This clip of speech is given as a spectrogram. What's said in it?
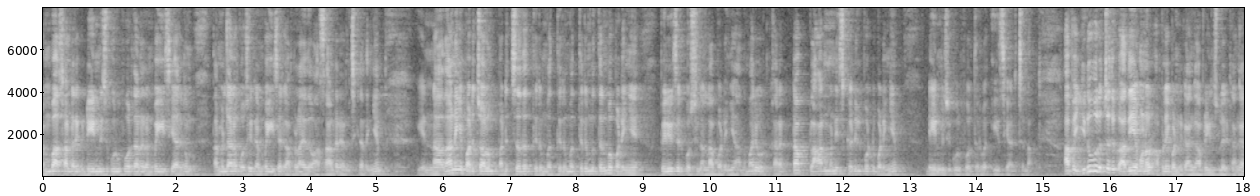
ரொம்ப அசால்ட்டாக இருக்குது டிஎன்பிசி குரூப் ஃபோர் தானே ரொம்ப ஈஸியாக இருக்கும். தமிழ் தானே கொஸ்டின் ரொம்ப ஈஸியாக இருக்கும் அப்படிலாம் எதுவும் அசால்ட்டாக நினச்சிக்காதீங்க. என்ன தான் நீங்கள் படித்தாலும் படித்ததை திரும்ப திரும்ப திரும்ப திரும்ப படிங்க. பெரிய கொஸ்டின் நல்லா படிங்க. அந்த மாதிரி ஒரு கரெக்டாக பிளான் பண்ணி ஸ்கெடியூல் போட்டு படிங்க. டிஎன்பிசி குரூப் ஃபோர் தேர்வை ஈஸியாக அடிச்சிடலாம். அப்போ இருபது லட்சத்துக்கு அதிகமானவர் அப்ளை பண்ணியிருக்காங்க அப்படின்னு சொல்லியிருக்காங்க.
